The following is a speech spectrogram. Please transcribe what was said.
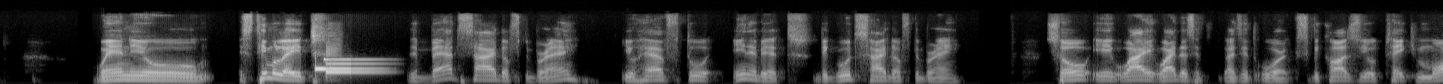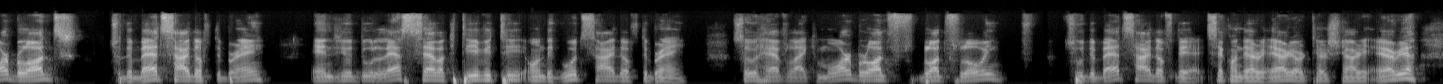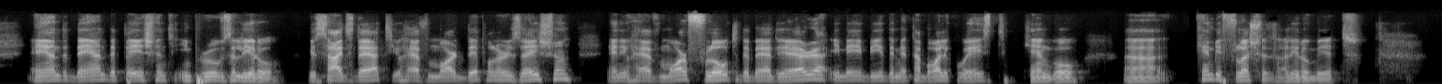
when you stimulate the bad side of the brain, you have to inhibit the good side of the brain. So it, why, why does it, does it works? Because you take more blood to the bad side of the brain and you do less cell activity on the good side of the brain. So you have like more blood, blood flowing to the bad side of the secondary area or tertiary area. And then the patient improves a little. Besides that, you have more depolarization and you have more flow to the bad area. It may be the metabolic waste can go, uh, can be flushed a little bit.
